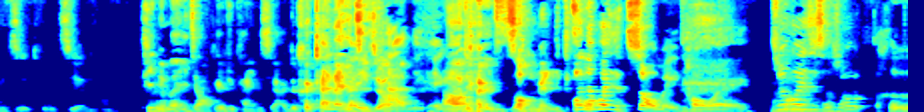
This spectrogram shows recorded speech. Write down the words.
女子图鉴》听你们一讲，我可以去看一下，就可以看那一集就好，你可以，然后就一直皱眉头，真的会是皱眉头，哎，就会是想说何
